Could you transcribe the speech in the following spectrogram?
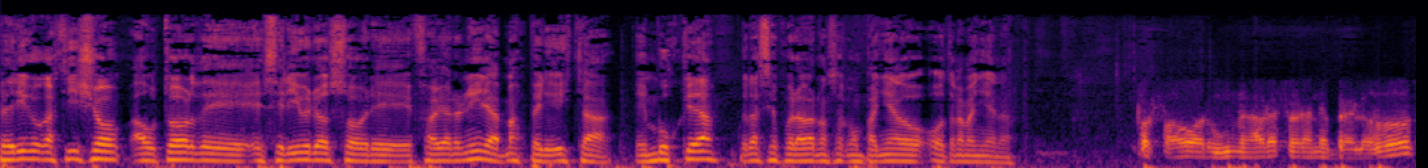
Federico Castillo, autor de ese libro sobre Fabián Onila, más periodista en búsqueda. Gracias por habernos acompañado otra mañana. Por favor, un abrazo grande para los dos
